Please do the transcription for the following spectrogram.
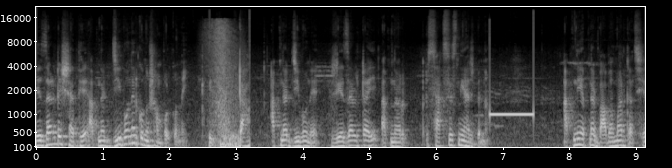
রেজাল্টের সাথে আপনার জীবনের কোনো সম্পর্ক নেই। আপনার জীবনে রেজাল্টটাই আপনার সাকসেস নিয়ে আসবে না। আপনি আপনার বাবা মার কাছে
